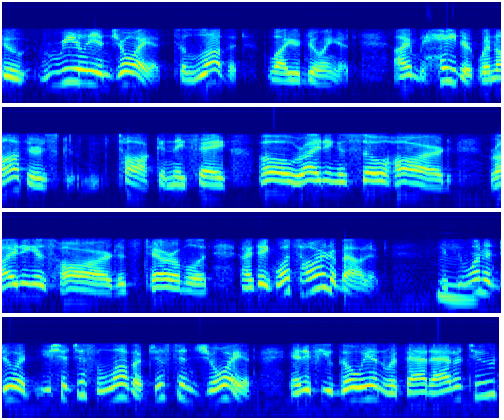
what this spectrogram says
to really enjoy it, to love it while you're doing it. I hate it when authors talk and they say, "Oh, writing is so hard. Writing is hard. It's terrible." And I think, what's hard about it? Mm. If you want to do it, you should just love it. Just enjoy it. And if you go in with that attitude,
